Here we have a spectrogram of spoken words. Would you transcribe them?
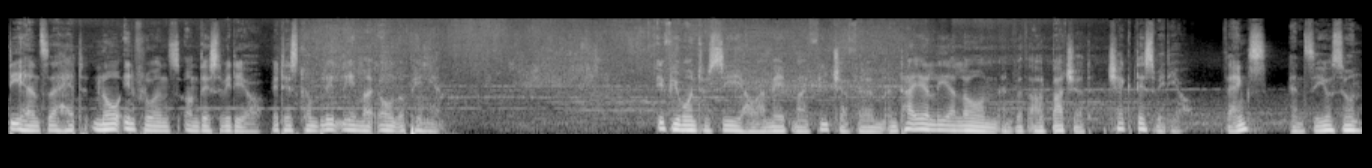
Dehancer had no influence on this video, it is completely my own opinion. If you want to see how I made my feature film entirely alone and without budget, check this video. Thanks and see you soon.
